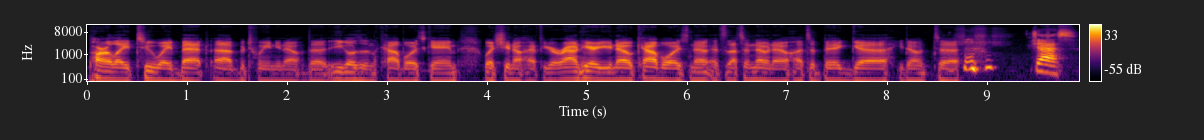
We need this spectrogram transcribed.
parlay two way bet uh, between you know the Eagles and the Cowboys game. Which you know, if you're around here, you know Cowboys. No, it's that's a no no. That's a big. Uh, you don't. Uh, Jess.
